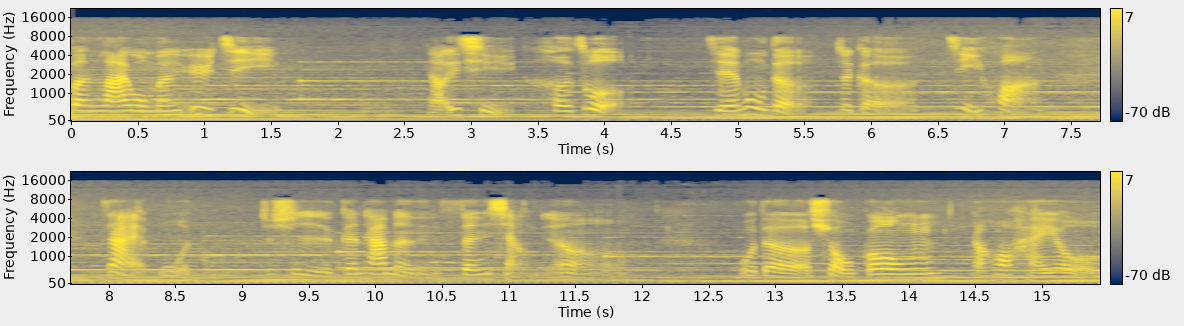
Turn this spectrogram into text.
本来我们预计要一起合作节目的这个计划，在我就是跟他们分享，嗯。我的手工，然后还有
